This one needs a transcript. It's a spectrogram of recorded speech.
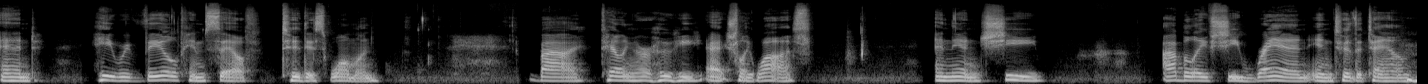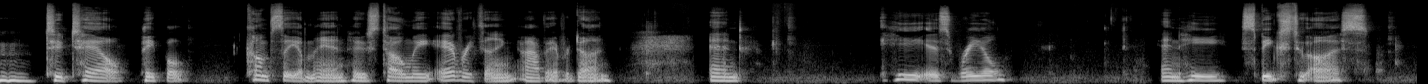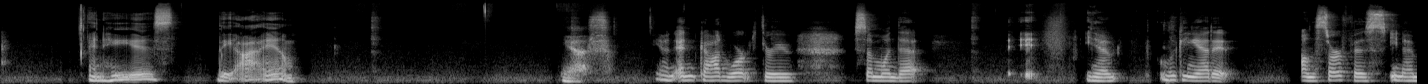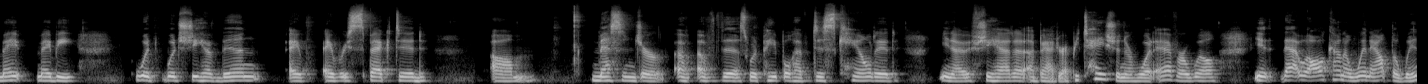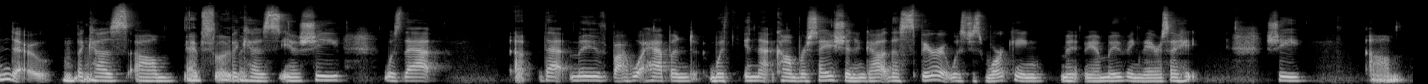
And he revealed himself to this woman by telling her who he actually was. And then she I believe she ran into the town mm-hmm. to tell people, come see a man who's told me everything I've ever done. And he is real and he speaks to us. And he is the I am. Yes. And, and God worked through someone that, you know, looking at it on the surface, you know, may, maybe would would she have been a, a respected um, messenger of, of, this? Would people have discounted, you know, if she had a, a bad reputation or whatever? Well, it, that all kind of went out the window mm-hmm. because um, absolutely because you know she was that. Uh, that moved by what happened within that conversation, and God, the Spirit was just working, you know, moving there. So he, she, um,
